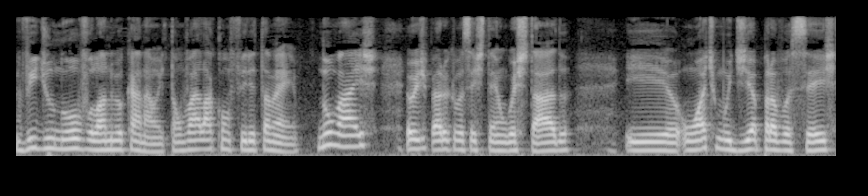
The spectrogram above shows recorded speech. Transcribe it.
vídeo novo lá no meu canal. Então vai lá conferir também. No mais, eu espero que vocês tenham gostado. E um ótimo dia para vocês.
